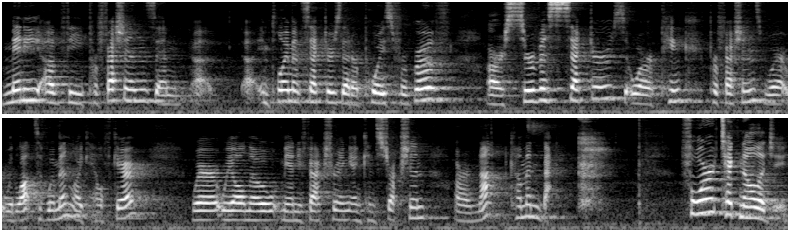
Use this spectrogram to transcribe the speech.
Many of the professions and uh, uh, employment sectors that are poised for growth are service sectors or pink professions where, with lots of women, like healthcare, where we all know manufacturing and construction are not coming back. Four, technology,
